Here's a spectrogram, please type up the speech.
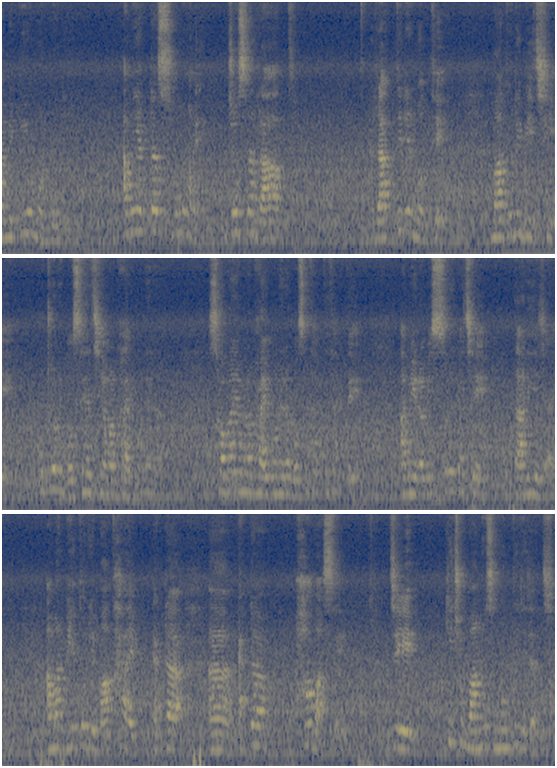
আমি প্রিয় মণ্ডলী, আমি একটা সময়, জ্যোৎস্না রাত, রাত্রির মধ্যে মাদুরি বিছিয়ে উঠোনে বসে আছি আমার ভাই বোনেরা। সবাই আমরা ভাই বোনেরা বসে থাকতে থাকতে আমি এরম ঈশ্বরের কাছে দাঁড়িয়ে যাই। আমার ভেতরে মাথায় একটা একটা ভাব আসে যে কিছু মানুষ মন্দিরে যাচ্ছে,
